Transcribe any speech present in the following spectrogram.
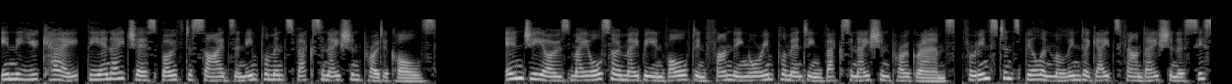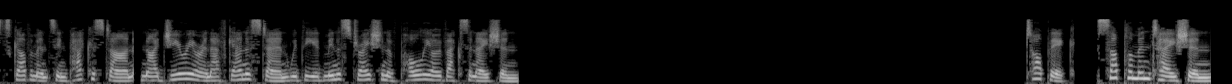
In the UK, the NHS both decides and implements vaccination protocols. NGOs may also may be involved in funding or implementing vaccination programs. For instance, Bill and Melinda Gates Foundation assists governments in Pakistan, Nigeria and Afghanistan with the administration of polio vaccination. Topic: Supplementation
